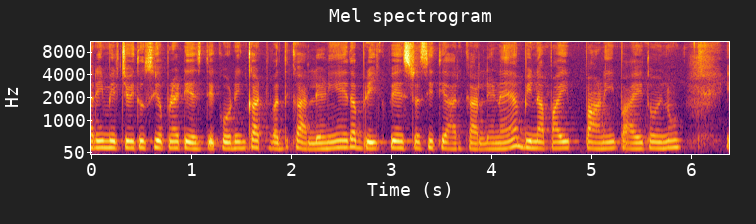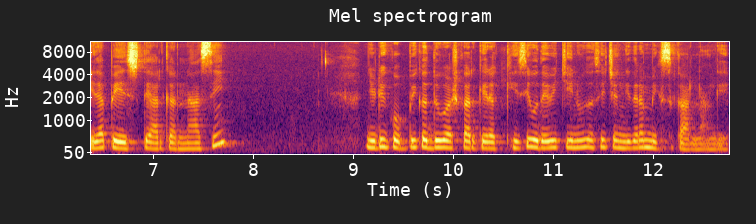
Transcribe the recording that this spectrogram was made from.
ਹਰੀ ਮਿਰਚ ਵੀ ਤੁਸੀਂ ਆਪਣੇ ਟੇਸਟ ਦੇ ਅਕੋਰਡਿੰਗ ਘੱਟ ਵੱਧ ਕਰ ਲੈਣੀ ਹੈ। ਇਹਦਾ ਬਰੀਕ ਪੇਸਟ ਅਸੀਂ ਤਿਆਰ ਕਰ ਲੈਣਾ ਹੈ। ਬਿਨਾ ਪਾਈ ਪਾਣੀ ਪਾਏ ਤੋਂ ਇਹਨੂੰ ਇਹਦਾ ਪੇਸਟ ਤਿਆਰ ਕਰਨਾ ਅਸੀਂ। ਜਿਹੜੀ ਗੋਭੀ ਕੱਦੂਕਸ਼ ਕਰਕੇ ਰੱਖੀ ਸੀ, ਉਹਦੇ ਵਿੱਚ ਇਹਨੂੰ ਅਸੀਂ ਚੰਗੀ ਤਰ੍ਹਾਂ ਮਿਕਸ ਕਰ ਲਾਂਗੇ।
